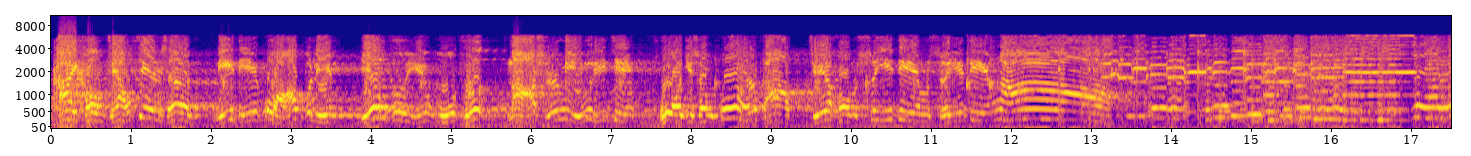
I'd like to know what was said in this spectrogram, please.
开口叫先生，你的寡不灵，有子与无子，那是命里尽。我一声我儿告，绝后是一定是一定啊！我早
